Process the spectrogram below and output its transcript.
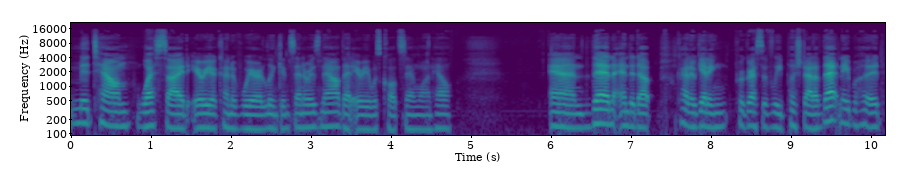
Midtown West Side area, kind of where Lincoln Center is now. That area was called San Juan Hill. And then ended up kind of getting progressively pushed out of that neighborhood.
